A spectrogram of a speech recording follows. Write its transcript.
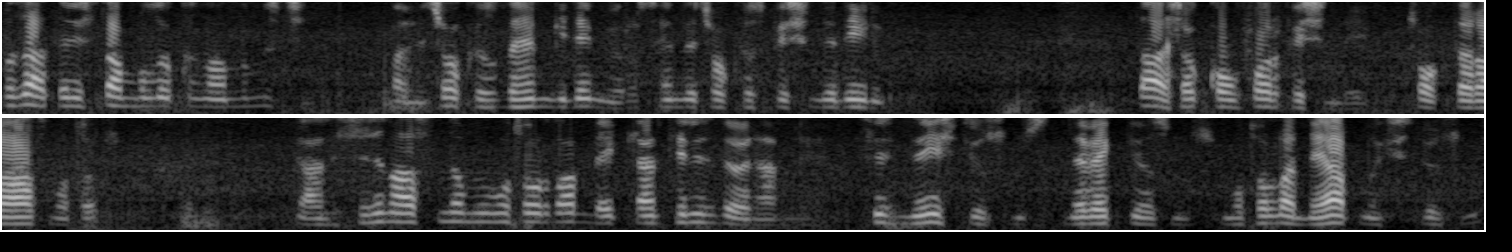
Ama zaten İstanbul'da kullandığımız için hani çok hızlı hem gidemiyoruz hem de çok hız peşinde değilim. Daha çok konfor peşindeyim. Çok da rahat motor. Yani sizin aslında bu motordan beklentiniz de önemli. Siz ne istiyorsunuz? Ne bekliyorsunuz? Motorla ne yapmak istiyorsunuz?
